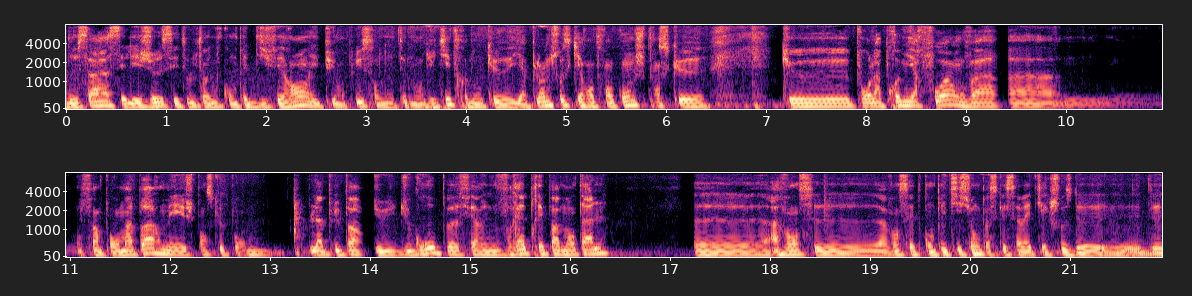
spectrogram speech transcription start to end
de ça. C'est les jeux, c'est tout le temps une compète différente. Et puis en plus, on est tellement du titre. Donc euh, il y a plein de choses qui rentrent en compte. Je pense que, que pour la première fois, on va. euh, enfin, pour ma part, mais je pense que pour la plupart du, du groupe, faire une vraie prépa mentale. euh, avant, ce, avant cette compétition parce que ça va être quelque chose de, de,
